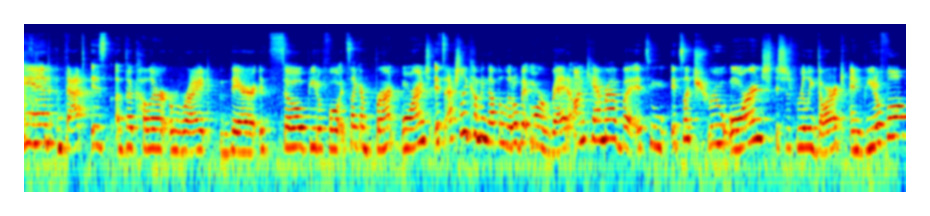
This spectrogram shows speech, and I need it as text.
And that is the color right there. It's so beautiful. It's like a burnt orange. It's actually coming up a little bit more red on camera, but it's it's a true orange. It's just really dark and beautiful.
